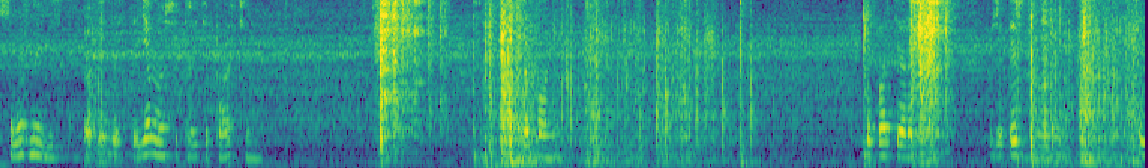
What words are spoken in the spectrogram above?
що можна їсти. І достаємо нашу третю партію. Рапанів. Це партія рапанів. Вже теж зварена. Так.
